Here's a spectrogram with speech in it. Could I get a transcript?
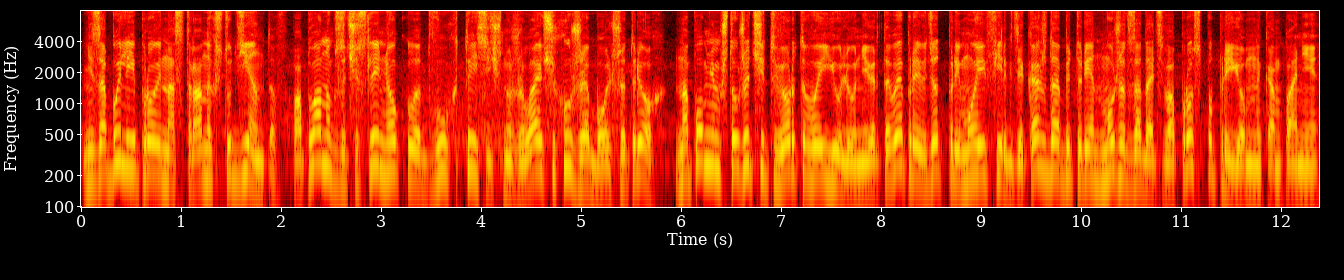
Не забыли и про иностранных студентов. По плану к зачислению около двух тысяч, но желающих уже больше трех. Напомним, что уже 4 июля Универ ТВ проведет прямой эфир, где каждый абитуриент может задать вопрос по приемной кампании.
